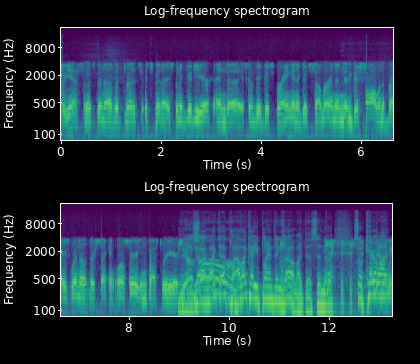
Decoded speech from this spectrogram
so yeah, so it's been a but but it's it's been a it's been a good year, and uh, it's going to be a good spring and a good summer, and then and a good fall when the Braves win uh, their second World Series in the past three years. There we go. I like that. I like how you plan things out like this. And uh, so Carolina,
